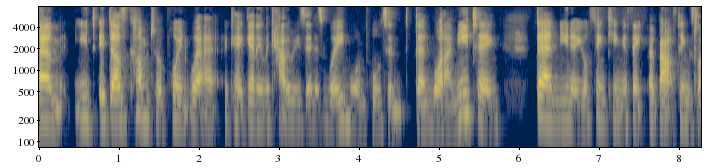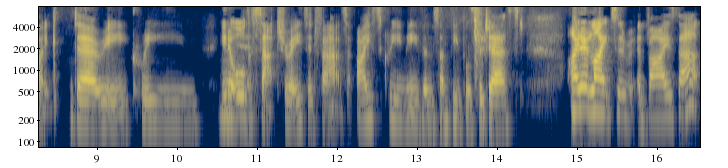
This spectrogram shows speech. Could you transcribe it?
um, you, it does come to a point where okay getting the calories in is way more important than what i'm eating then you know you're thinking about things like dairy cream you know all the saturated fats ice cream even some people suggest. I don't like to advise that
